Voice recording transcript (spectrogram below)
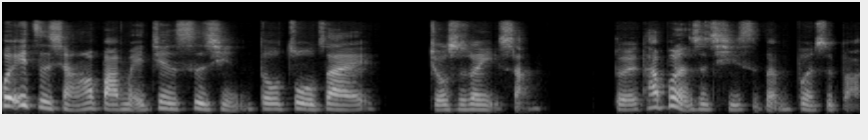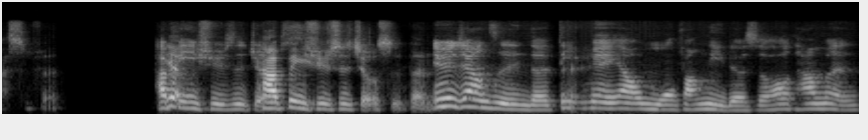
会一直想要把每件事情都做在九十分以上，对，它不能是七十分，不能是八十分，它必须是九，他必须是九十分，因为这样子你的弟妹要模仿你的时候，他们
